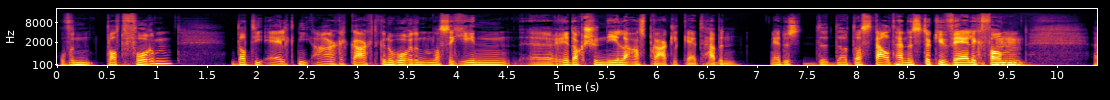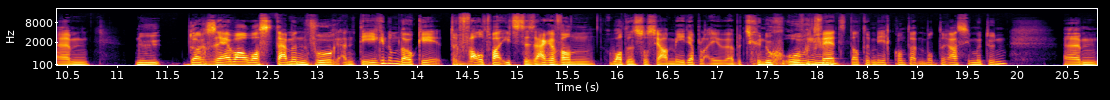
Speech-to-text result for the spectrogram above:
of een platform dat die eigenlijk niet aangekaagd kunnen worden omdat ze geen eh, redactionele aansprakelijkheid hebben. Ja, dus dat stelt hen een stukje veilig van... Mhm. ehm, nu, daar zijn wel wat stemmen voor en tegen, omdat oké, er valt wel iets te zeggen van wat een sociaal media... We hebben het genoeg over het Mhm. feit dat er meer contentmoderatie moet doen. Ehm,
